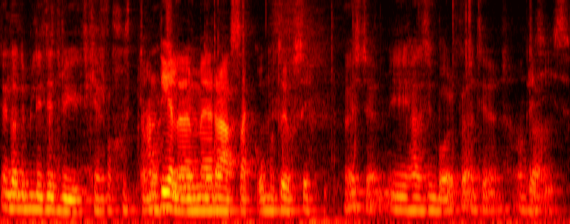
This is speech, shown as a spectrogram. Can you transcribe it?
Eller det blir lite drygt, kanske var 17 han delar den med Razak och Motoyossi. Ja, just det. I Helsingborg på den tiden, antar jag. Precis.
